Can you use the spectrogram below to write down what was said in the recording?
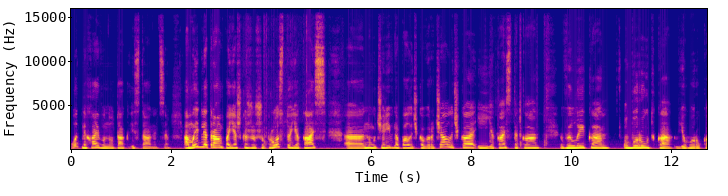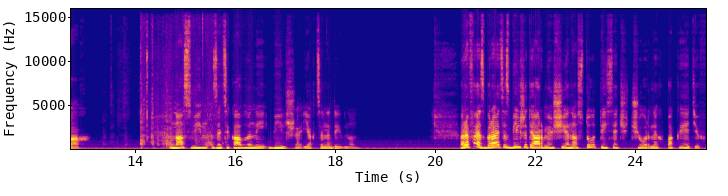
От нехай воно так і станеться. А ми для Трампа, я ж кажу, що просто якась е, ну, чарівна паличка-виручалочка і якась така велика оборудка в його руках. У нас він зацікавлений більше, як це не дивно. РФ збирається збільшити армію ще на 100 тисяч чорних пакетів.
